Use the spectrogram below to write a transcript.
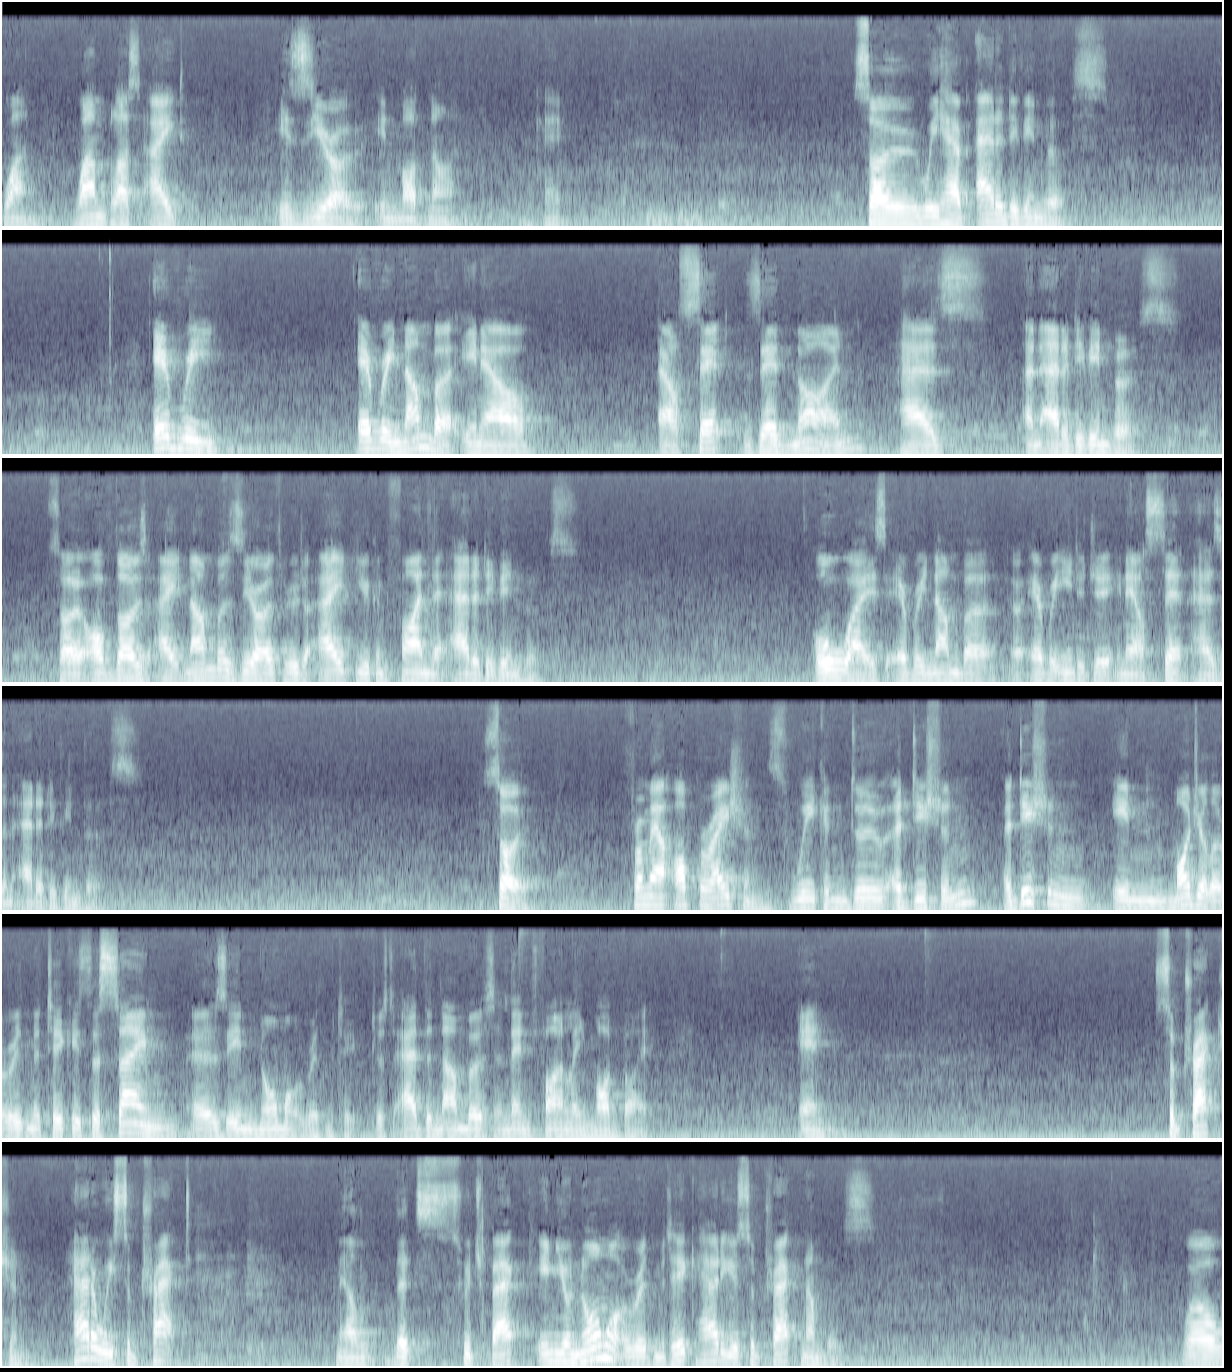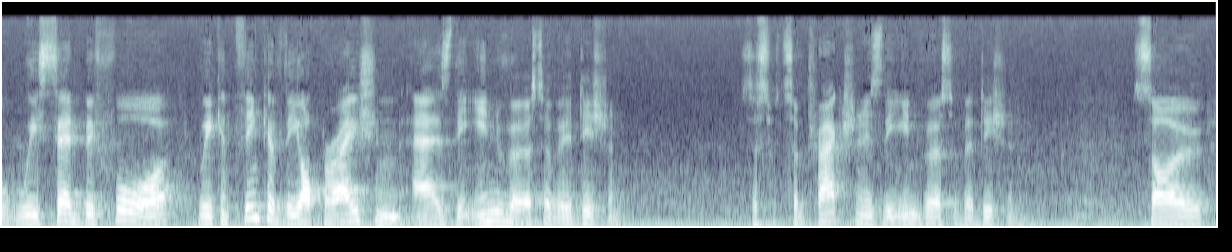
1. 1 plus 8 is 0 in mod 9. Okay? So we have additive inverse. Every, every number in our, our set Z9 has an additive inverse. So of those eight numbers, 0 through to 8, you can find the additive inverse. Always every number, or every integer in our set has an additive inverse. So, from our operations, we can do addition. Addition in modular arithmetic is the same as in normal arithmetic. Just add the numbers and then finally mod by n. Subtraction. How do we subtract? Now let's switch back. In your normal arithmetic, how do you subtract numbers? Well, we said before, we can think of the operation as the inverse of addition. So subtraction is the inverse of addition. So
